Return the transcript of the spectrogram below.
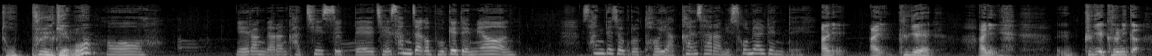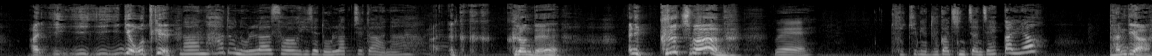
도플갱어? 어. 얘랑 나랑 같이 있을 때 제3자가 보게 되면 상대적으로 더 약한 사람이 소멸된대. 아니, 아니 그게 아니 그게 그러니까 아니 이, 이, 이게 어떻게? 난 하도 놀라서 이제 놀랍지도 않아. 아, 그, 그런데 아니 그렇지만 왜? 둘 중에 누가 진짠지 헷갈려? 반디야.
